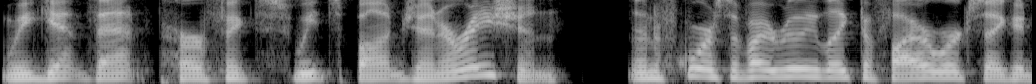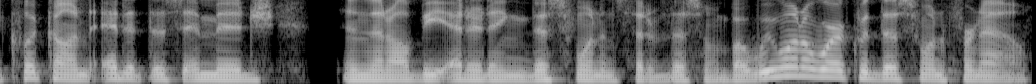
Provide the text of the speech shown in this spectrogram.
we get that perfect sweet spot generation. And of course, if I really like the fireworks, I could click on edit this image, and then I'll be editing this one instead of this one. But we want to work with this one for now.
